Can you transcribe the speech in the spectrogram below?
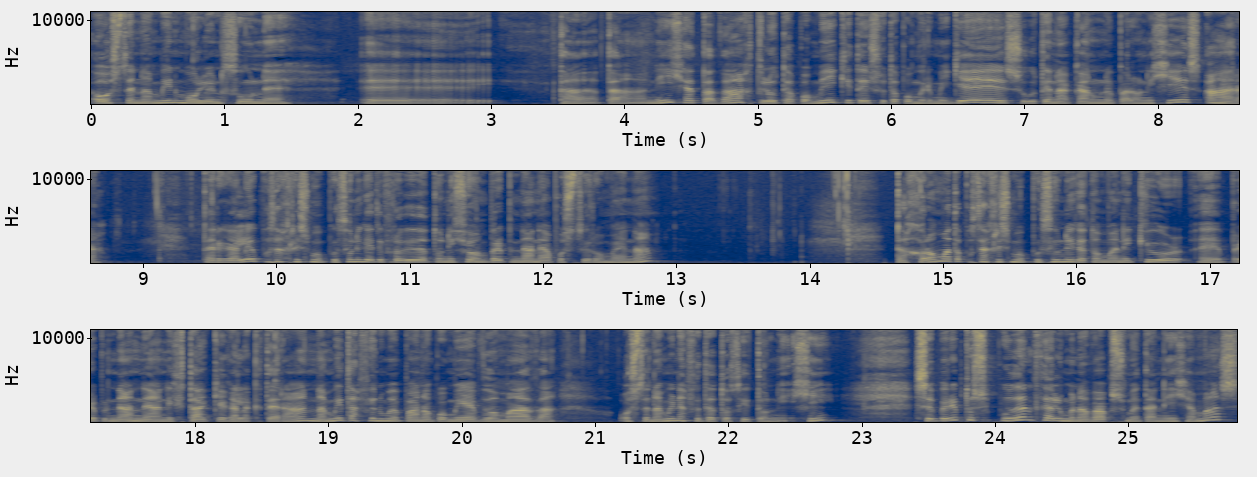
ώστε να μην μολυνθούν ε, τα, τα νύχια, τα δάχτυλα, ούτε από μύκητες, ούτε από μυρμηγκές, ούτε να κάνουν παρονυχίες. Άρα, τα εργαλεία που θα χρησιμοποιηθούν για τη φροντίδα των νυχιών πρέπει να είναι αποστηρωμένα. Τα χρώματα που θα χρησιμοποιηθούν για το manicure ε, πρέπει να είναι ανοιχτά και γαλακτερά, να μην τα αφήνουμε πάνω από μία εβδομάδα ώστε να μην αφεντατωθεί το νύχι. Σε περίπτωση που δεν θέλουμε να βάψουμε τα νύχια μας,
